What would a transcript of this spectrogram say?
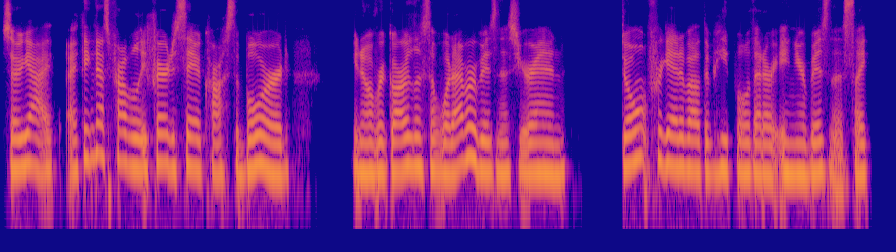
So yeah, I, I think that's probably fair to say across the board, you know, regardless of whatever business you're in, don't forget about the people that are in your business. Like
